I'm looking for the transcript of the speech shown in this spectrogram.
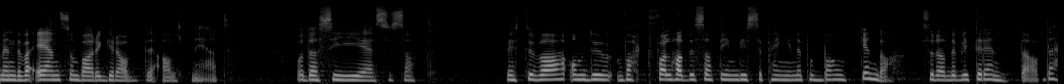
Men det var en som bare gravde alt ned. Og da sier Jesus at vet du hva, om du i hvert fall hadde satt inn disse pengene på banken, da, så det hadde blitt rente av det.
